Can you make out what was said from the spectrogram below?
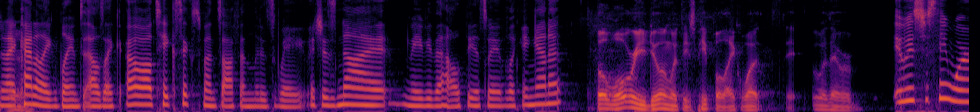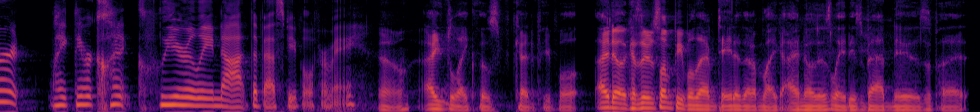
And I kind of like blamed, I was like, oh, I'll take six months off and lose weight, which is not maybe the healthiest way of looking at it. But what were you doing with these people? Like, what? What they were? It was just, they weren't like, they were cl- clearly not the best people for me. Oh, I like those kind of people. I know because there's some people that I've dated that I'm like, I know this lady's bad news, but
